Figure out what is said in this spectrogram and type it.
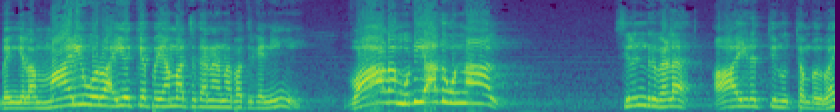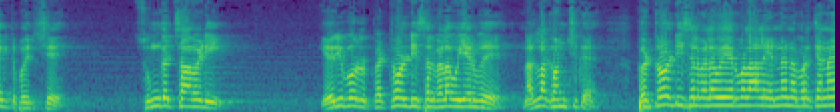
இவங்கள மாறி ஒரு அயோக்கிய போய் ஏமாற்றுக்கான பார்த்திருக்க நீ? வாழ முடியாது உன்னால். சிலிண்டர் விலை ஆயிரத்தி நூத்தி ஐம்பது ரூபாய்க்கிட்ட போயிடுச்சு. சுங்கச்சாவடி எரிபொருள் பெட்ரோல் டீசல் விலை உயர்வு. நல்லா கவனிச்சுக்க. பெட்ரோல் டீசல் விலை உயர்வுகளால் என்னென்ன பிரச்சனை?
